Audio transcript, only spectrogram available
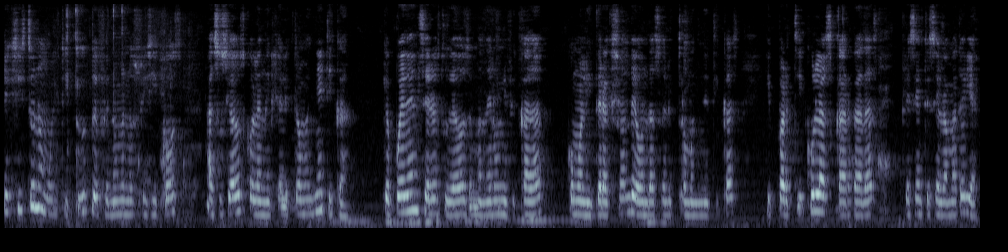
Existe una multitud de fenómenos físicos asociados con la energía electromagnética, que pueden ser estudiados de manera unificada como la interacción de ondas electromagnéticas y partículas cargadas presentes en la materia.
